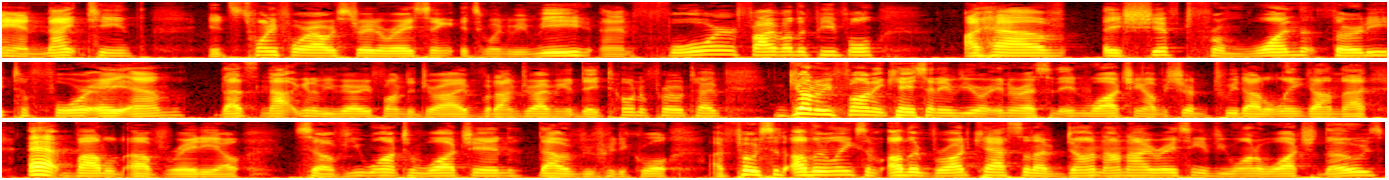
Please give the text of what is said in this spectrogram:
and 19th. It's 24 hours straight of racing. It's going to be me and four or five other people. I have a shift from 1.30 to 4 a.m. That's not going to be very fun to drive, but I'm driving a Daytona prototype. Gonna be fun in case any of you are interested in watching. I'll be sure to tweet out a link on that at Bottled Up Radio. So if you want to watch in, that would be pretty cool. I've posted other links of other broadcasts that I've done on iRacing if you want to watch those.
